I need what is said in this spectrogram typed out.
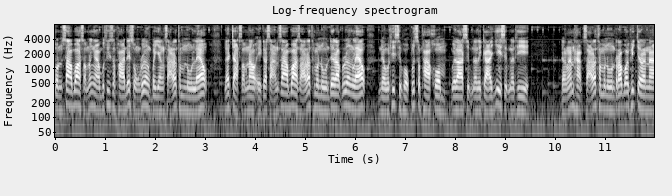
ตนทราบว่าสำนักงานวุฒิสภาได้ส่งเรื่องไปยังสารรัฐธรรมนูญแล้ว และจากสำเนาเอกสารทราบว่าสารรัฐธรรมนูญได้รับเรื่องแล้ว ในวันที่ 16 พฤษภาคม เวลา 10นาฬิกา20 นาทีดังนั้นหากสารรัฐธรรมนูญรับไว้พิจารณา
